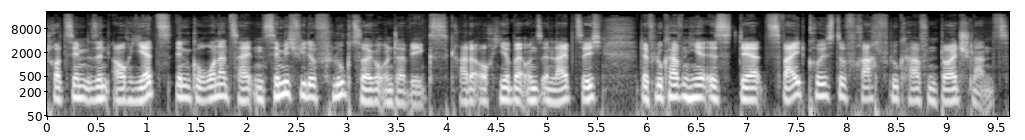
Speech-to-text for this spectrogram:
Trotzdem sind auch jetzt in Corona-Zeiten ziemlich viele Flugzeuge unterwegs, gerade auch hier bei uns in Leipzig. Der Flughafen hier ist der zweitgrößte Frachtflughafen Deutschlands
